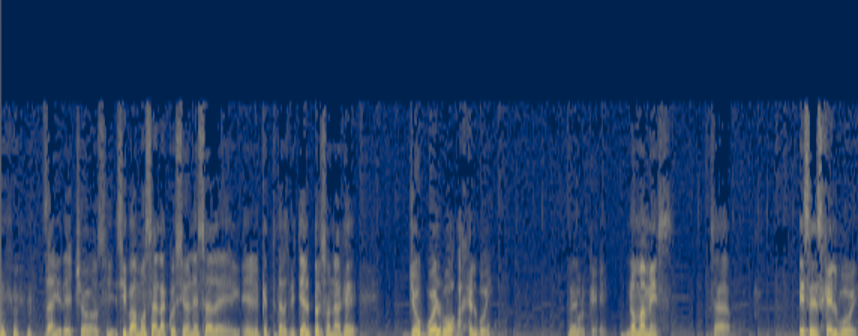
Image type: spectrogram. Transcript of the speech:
O sea, Sí, de hecho, si, si vamos a la cuestión esa de el que te transmitía el personaje, yo vuelvo a Hellboy. ¿Eh? Porque, no mames. O sea, ese es Hellboy.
